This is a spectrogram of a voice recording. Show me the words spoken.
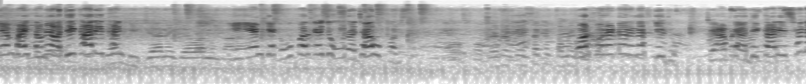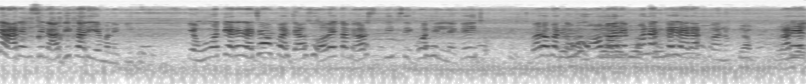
કેમ ભાઈ? તમે અધિકારી થઈ? થઈને બીજાને કહેવાનું કારણ? એમ કે ઉપર કહેજો હું રજા ઉપર છું કોર્પોરેટરે કીધું. જે આપણે અધિકારી છે ને આરએમસી ના અધિકારીએ મને કીધું કે હું અત્યારે રજા ઉપર જાઉં છું. હવે તમે હર્ષદીપસિંહ ગોહિલને કહીજો. બરોબર? તો હું અમારે ફોન જ કર્યા રાખવાનું. કરેલ.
